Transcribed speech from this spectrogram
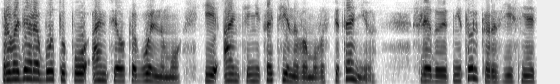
Проводя работу по антиалкогольному и антиникотиновому воспитанию, следует не только разъяснять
